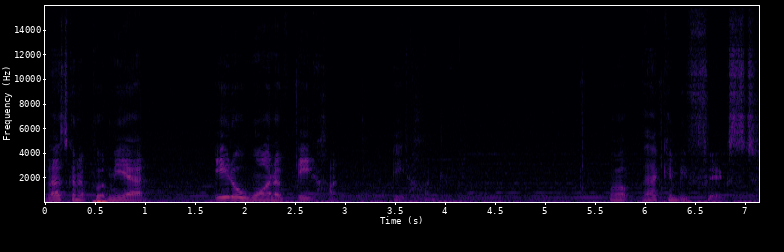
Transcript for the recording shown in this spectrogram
that's gonna put me at 801 of 800. 800. Well, that can be fixed.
